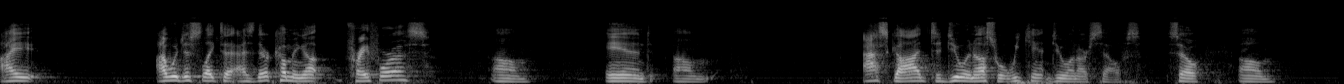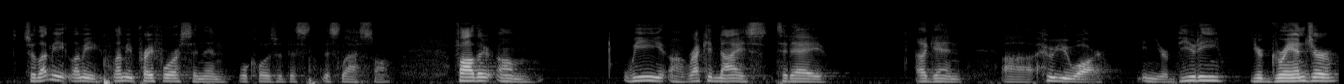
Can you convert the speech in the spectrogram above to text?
I, I would just like to, as they're coming up, pray for us um, and um, ask God to do in us what we can't do in ourselves. So, um, so let me let me let me pray for us, and then we'll close with this this last song. Father, um, we uh, recognize today again uh, who you are in your beauty, your grandeur,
